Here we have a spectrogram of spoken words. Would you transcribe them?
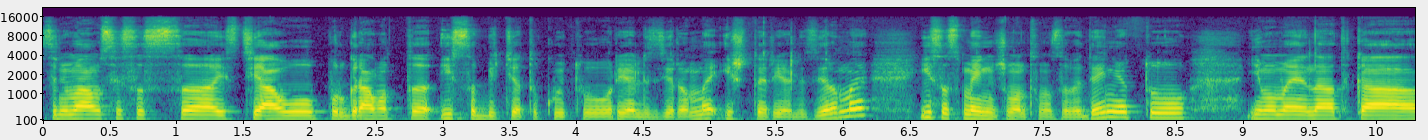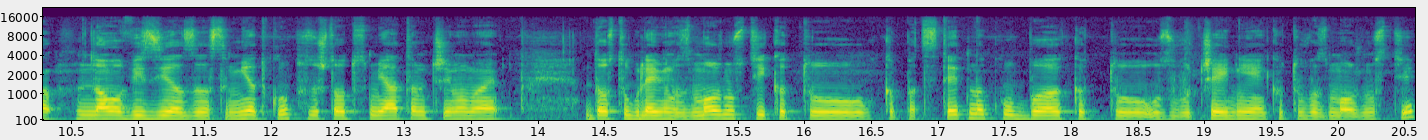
Занимавам се с а, изцяло програмата и събитията, които реализираме и ще реализираме, и с менеджмента на заведението. Имаме една така нова визия за самият клуб, защото смятам, че имаме доста големи възможности като капацитет на клуба, като озвучение, като възможности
